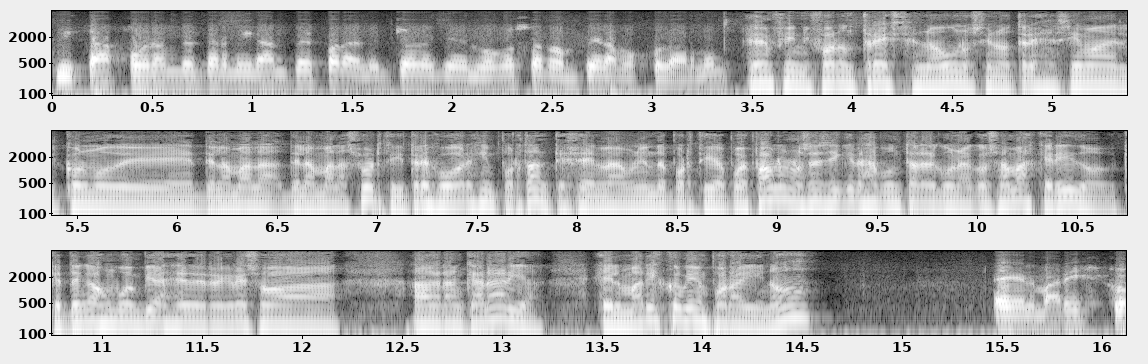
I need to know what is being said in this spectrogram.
quizás fueron determinantes para el hecho de que luego se rompiera muscularmente. En fin, fueron tres, no uno, sino tres, encima del colmo de, de la mala de la mala suerte y tres jugadores importantes en la Unión Deportiva. Pues Pablo, no sé si quieres apuntar alguna cosa más, querido. Que tengas un buen viaje de regreso a, a Gran Canaria. El marisco bien por ahí, ¿no? El marisco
